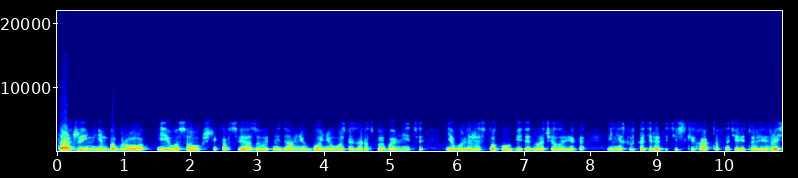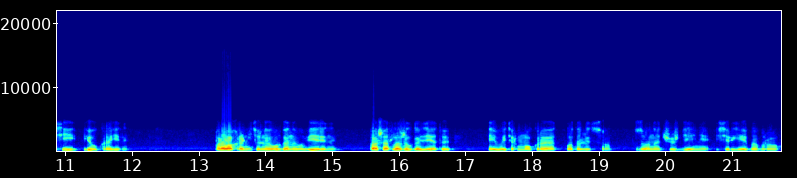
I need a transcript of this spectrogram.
Также именем Боброва и его сообщников связывают недавнюю бойню возле городской больницы, где были жестоко убиты два человека и несколько террористических актов на территории России и Украины. Правоохранительные органы уверены. Паша отложил газету и вытер мокрое от пота лицо. Зона отчуждения и Сергей Бобров.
